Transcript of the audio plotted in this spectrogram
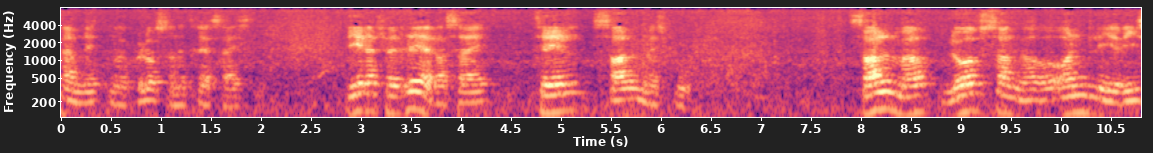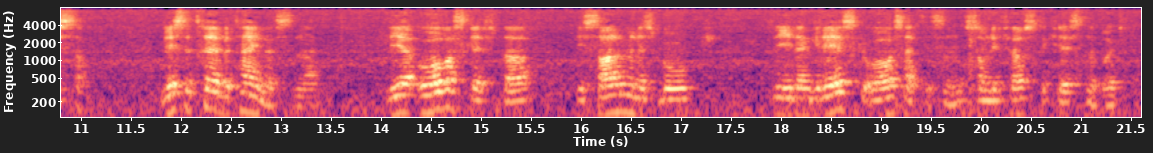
5.19 og Kolossene 3.16. De refererer seg til Salmenes bok. Salmer, lovsanger og åndelige viser. Disse tre betegnelsene de er overskrifter i Salmenes bok i den greske oversettelsen som de første kristne brukte.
